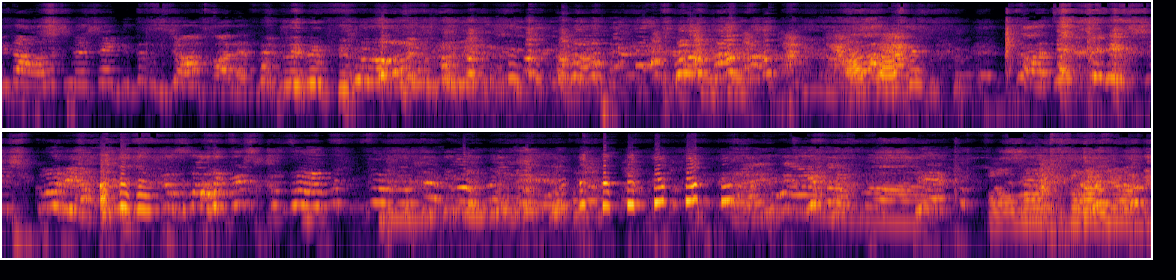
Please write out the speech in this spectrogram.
Bir de alışverişe gidip cam kanepeleri Aa, zaten Katil şiş koyuyor. Kızarmış kızarmış. Vallahi dudağım yandı.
